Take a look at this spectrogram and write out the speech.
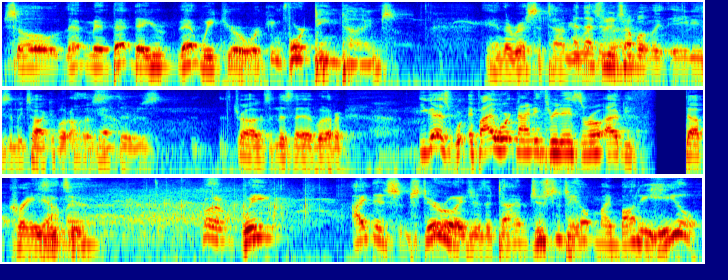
So that meant that day, that week, you were working 14 times, and the rest of the time you're And that's when you talk about like the '80s, and we talk about oh, there's Yeah. there's drugs and this, that, whatever. You guys, if I worked 93 days in a row, I'd be f***ed up crazy Yeah, too. man. Well, we, I did some steroids at the time just to help my body heal.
